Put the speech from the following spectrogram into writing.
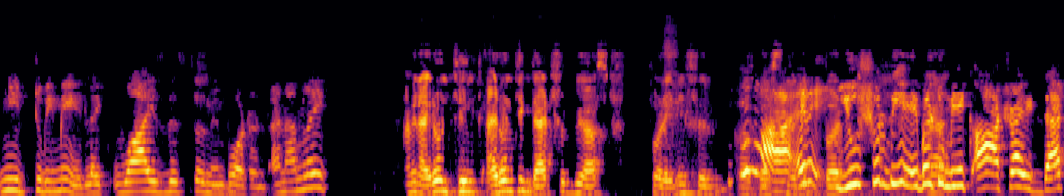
need to be made? Like, why is this film important? And I'm like, I mean I don't think I don't think that should be asked for any film uh, yeah, I mean, but you should be able to uh, make art, right? That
